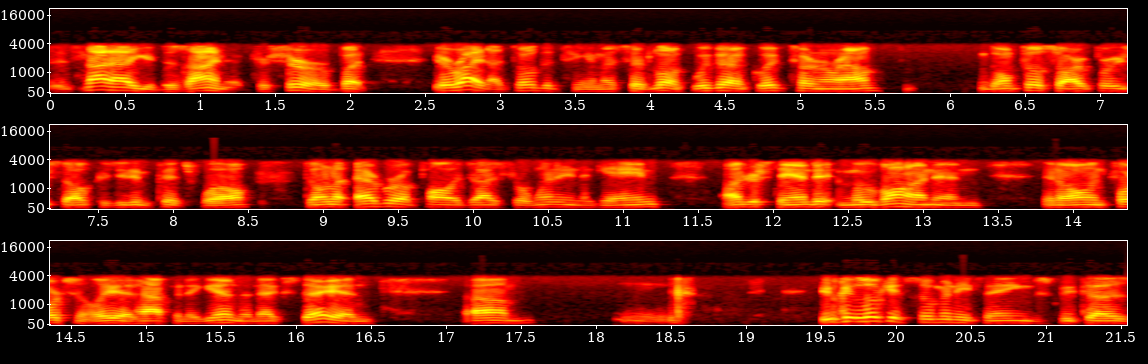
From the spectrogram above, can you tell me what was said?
it's not how you design it for sure. But you're right. I told the team, I said, look, we've got a quick turnaround. Don't feel sorry for yourself because you didn't pitch well. Don't ever apologize for winning a game. Understand it and move on. And you know, unfortunately, it happened again the next day. And um, you can look at so many things because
